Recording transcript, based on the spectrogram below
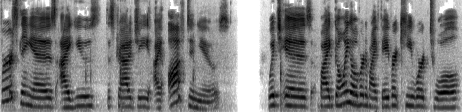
First thing is, I use the strategy I often use, which is by going over to my favorite keyword tool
